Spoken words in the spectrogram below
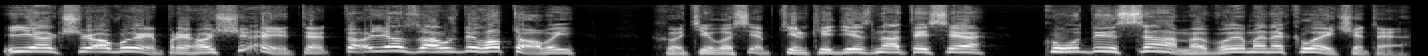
якщо ви пригощаєте, то я завжди готовий. Хотілося б тільки дізнатися, куди саме ви мене кличете.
